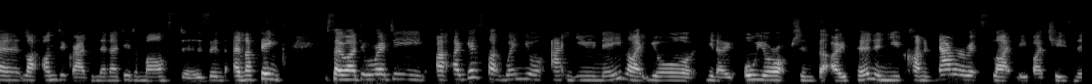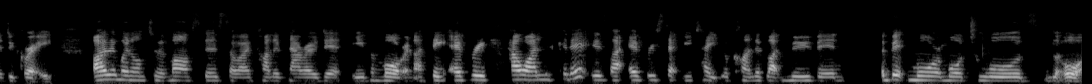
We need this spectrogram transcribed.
uh, like undergrad, and then I did a master's, and and I think so I'd already I, I guess like when you're at uni, like you're you know all your options are open, and you kind of narrow it slightly by choosing a degree. I then went on to a master's, so I kind of narrowed it even more. And I think every how I look at it is like every step you take, you're kind of like moving a bit more and more towards or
